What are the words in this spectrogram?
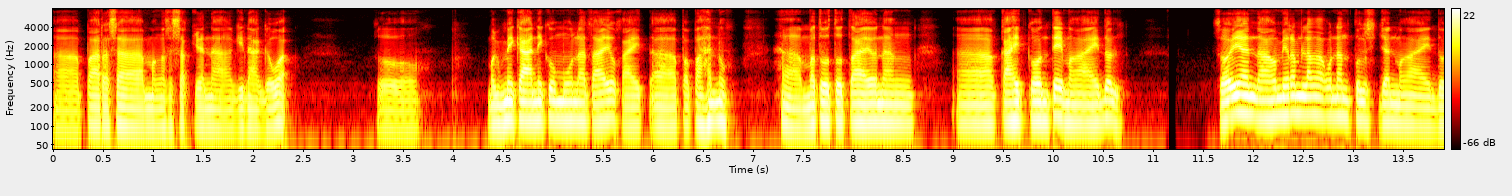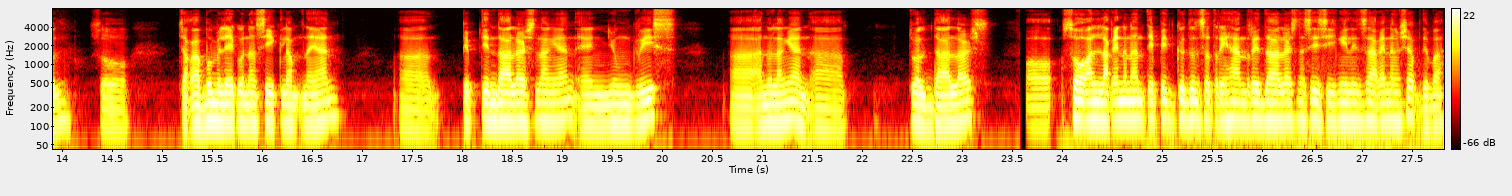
ah, para sa mga sasakyan na ginagawa. So, magmekaniko muna tayo kahit ah, papano. Ah, matuto tayo ng ah, kahit konti mga idol. So, ayan, ah, humiram lang ako ng tools dyan mga idol. So, tsaka bumili ko ng C-clamp na yan. Ah, $15 lang yan. And yung grease, ah, ano lang yan, ah, $12. Oh, so ang laki na ng tipid ko dun sa $300 na sisingilin sa akin ng shop, 'di ba?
